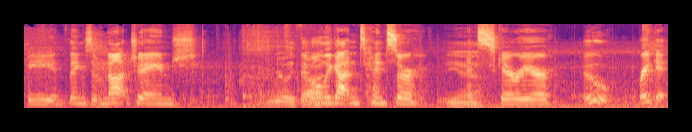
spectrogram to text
B and things have not changed. I really They've thought. only gotten tenser Yeah. and scarier. Ooh, break it.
